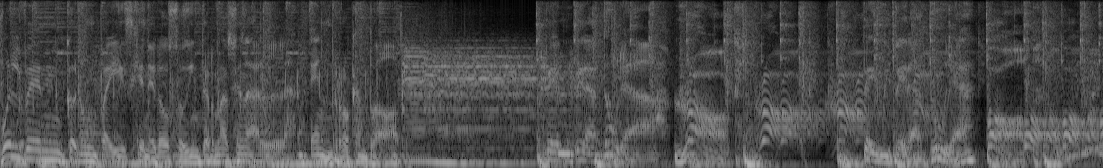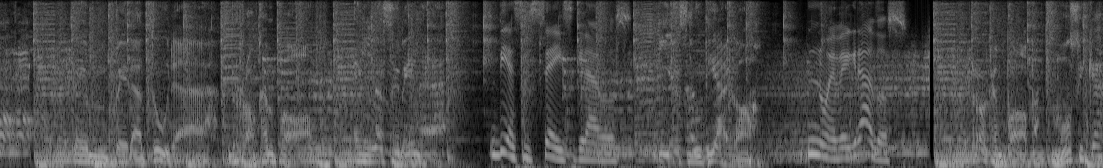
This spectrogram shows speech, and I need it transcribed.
vuelven con un país generoso internacional en Rock and Pop. Temperatura rock. Temperatura pop. Temperatura rock and pop en La Serena 16 grados. y en Santiago. 9 grados. Rock and Pop, música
